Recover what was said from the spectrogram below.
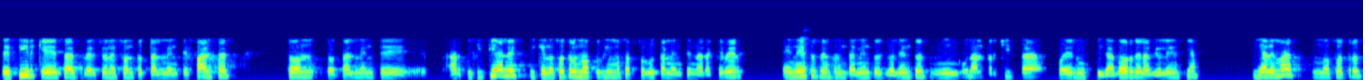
decir que esas versiones son totalmente falsas, son totalmente artificiales y que nosotros no tuvimos absolutamente nada que ver. En esos enfrentamientos violentos, ningún antorchista fue el instigador de la violencia, y además nosotros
